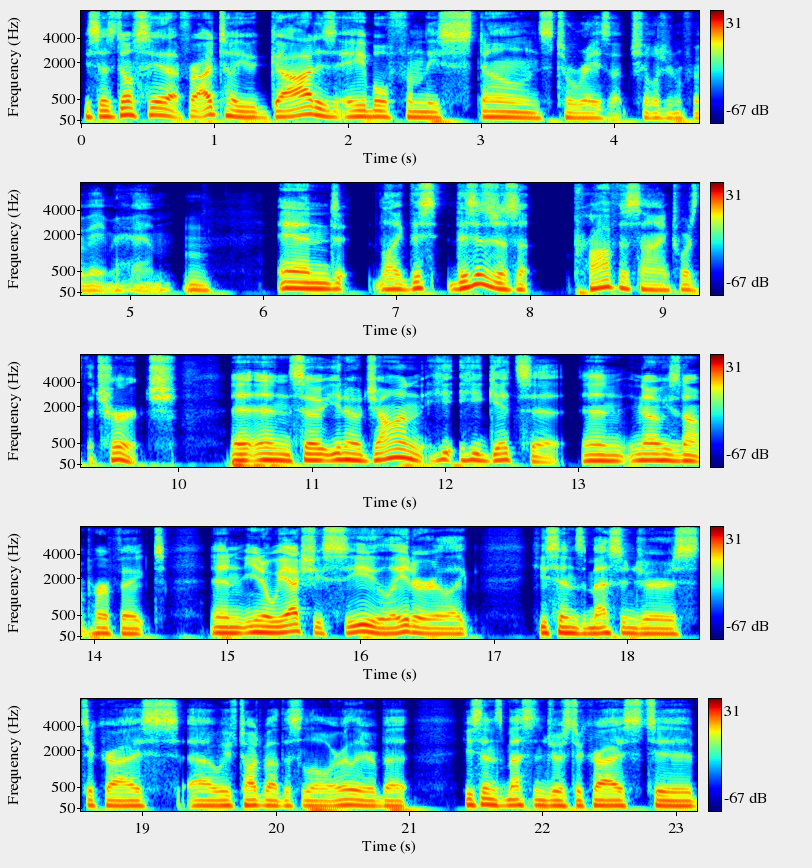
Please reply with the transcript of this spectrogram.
He says, Don't say that, for I tell you, God is able from these stones to raise up children from Abraham. Mm. And like this this is just prophesying towards the church. And, and so, you know, John, he he gets it. And you know, he's not perfect. And you know, we actually see later, like he sends messengers to Christ. Uh, we've talked about this a little earlier, but he sends messengers to Christ to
